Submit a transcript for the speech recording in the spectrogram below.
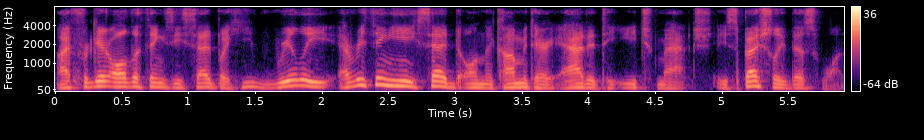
I forget all the things he said, but he really everything he said on the commentary added to each match, especially this one.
